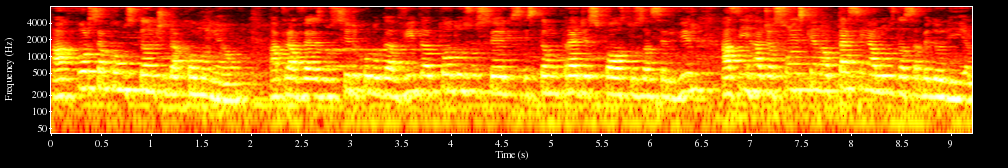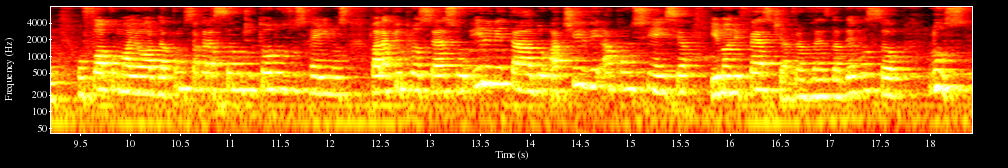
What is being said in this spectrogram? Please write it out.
a força constante da comunhão. Através do círculo da vida, todos os seres estão predispostos a servir as irradiações que enaltecem a luz da sabedoria, o foco maior da consagração de todos os reinos, para que o processo ilimitado ative a consciência e manifeste através da devoção, luz,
